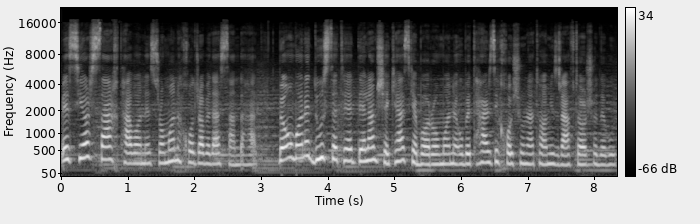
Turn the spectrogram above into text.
بسیار سخت توانست رمان خود را به دستم دهد به عنوان دوست تد دلم شکست که با رمان او به طرزی خشونت آمیز رفتار شده بود.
